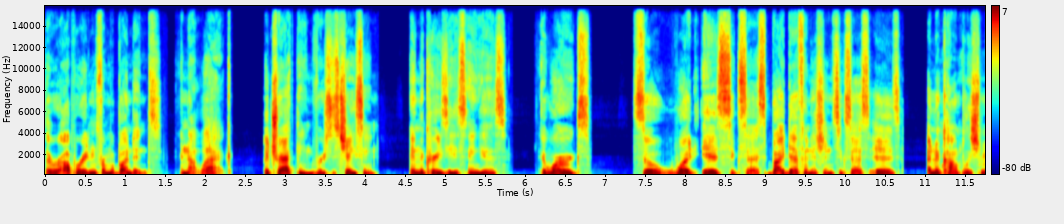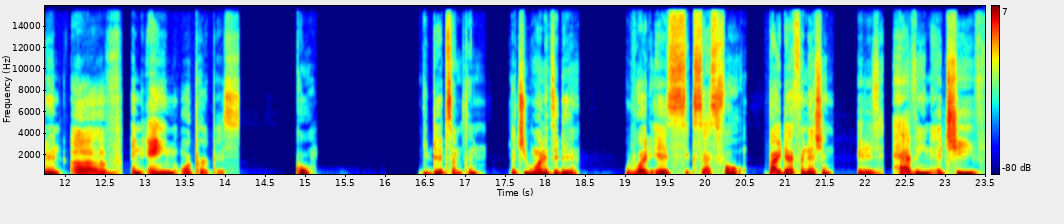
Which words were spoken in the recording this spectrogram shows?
that we're operating from abundance and not lack, attracting versus chasing. And the craziest thing is, it works. So, what is success? By definition, success is an accomplishment of an aim or purpose. Cool. You did something that you wanted to do. What is successful? By definition, it is having achieved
